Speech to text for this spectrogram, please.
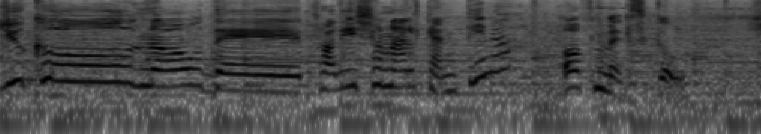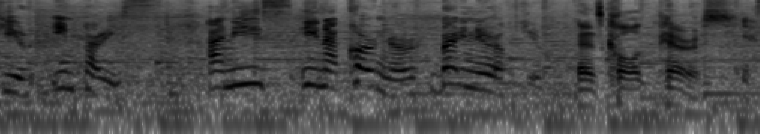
You could know the traditional cantina of Mexico here in Paris, and it's in a corner very near of you. And it's called Paris. Yes,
